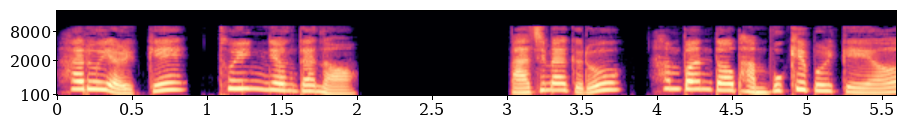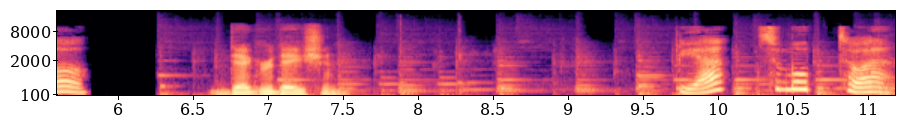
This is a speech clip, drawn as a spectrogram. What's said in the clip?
하루 10개 토익령 단어. 마지막으로 한 번 더 반복해 볼게요. degradation, 비아, 수목, 저하,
